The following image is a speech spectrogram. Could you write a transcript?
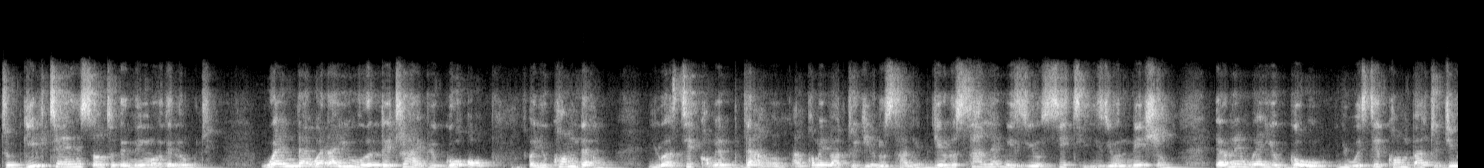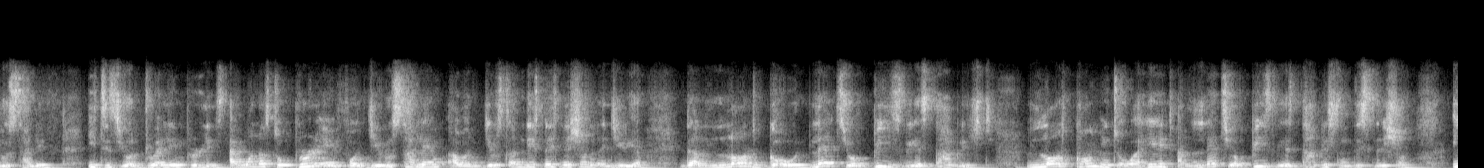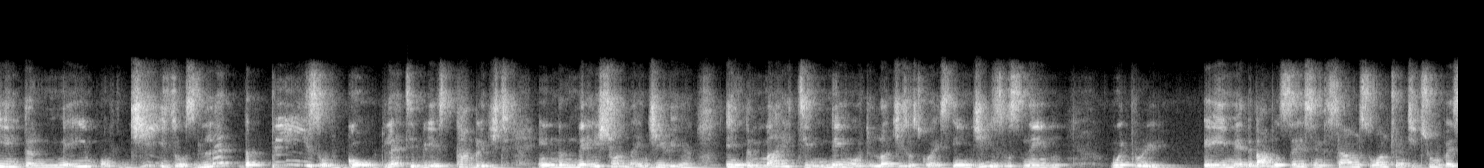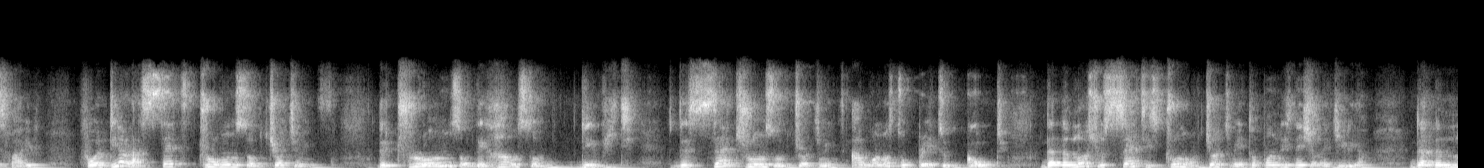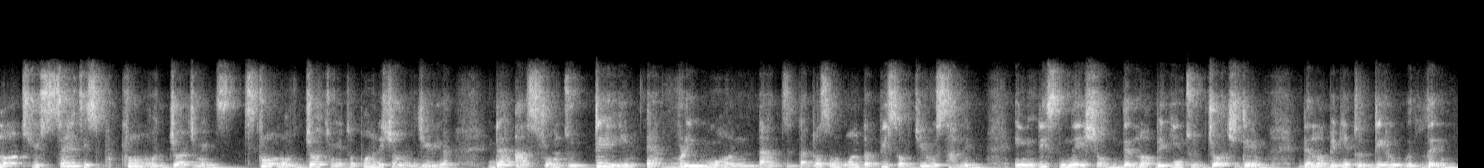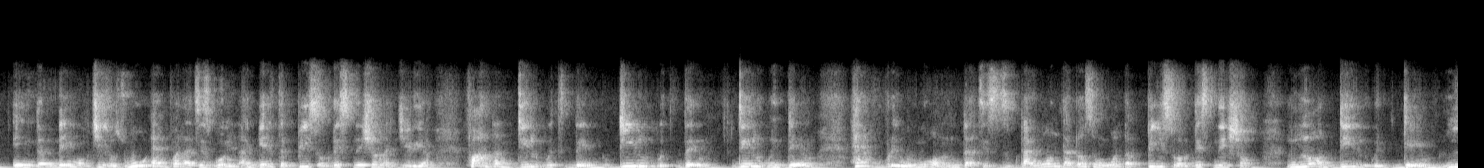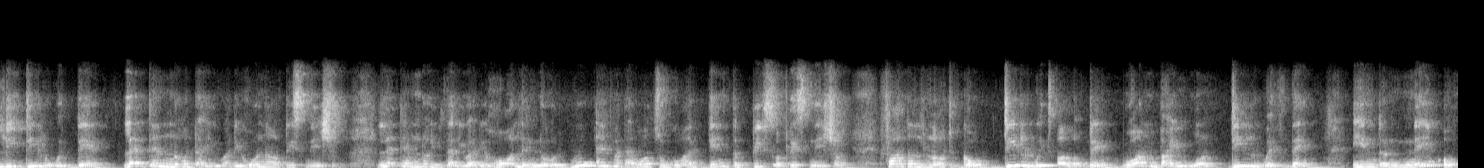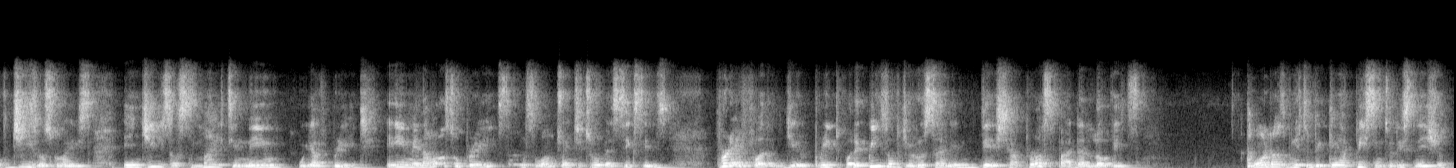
to give thanks unto the name of the Lord. When the, whether you the tribe you go up or you come down, you are still coming down and coming back to Jerusalem. Jerusalem is your city, is your nation. Anywhere you go, you will still come back to Jerusalem. It is your dwelling place. I want us to pray for Jerusalem, our Jerusalem, this nation, Nigeria. That Lord God, let your peace be established. Lord, come into our head and let your peace be established in this nation. In the name of Jesus, let the peace of God, let it be established in the nation Nigeria. In the mighty name of the Lord Jesus Christ. In Jesus' name, we pray. Amen. The Bible says in Psalms 122, verse 5 For there are set thrones of judgment, the thrones of the house of David, the set thrones of judgment. I want us to pray to God that the Lord should set his throne of judgment upon this nation, Nigeria. That the Lord should set his throne of judgment, throne of judgment upon nation Nigeria. That as from today, everyone that, that doesn't want the peace of Jerusalem in this nation, the Lord begin to judge them. The Lord begin to deal with them in the name of Jesus. Whoever that is going against the peace of this nation, Nigeria, Father, deal with them, deal with them, deal with them. Everyone that is that one that doesn't want the peace of this nation, Lord, deal with them, deal with them. Let them know that you are the owner of this nation. Let them know that you are the whole in all. Whoever that wants to go against the peace of this nation, Father, Lord God, deal with all of them one by one. Deal with them in the name of Jesus Christ. In Jesus' mighty name, we have prayed. Amen. I also pray Psalms 122, verse 6 says, Pray for the, pray for the peace of Jerusalem. They shall prosper that love it. I want us begin to declare peace into this nation.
